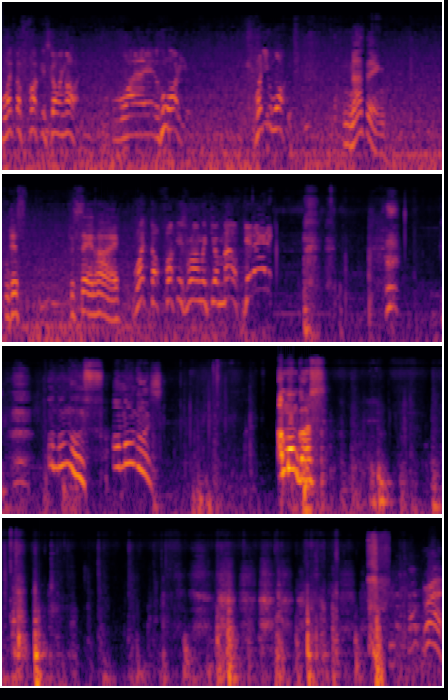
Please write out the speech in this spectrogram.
What the fuck is going on? Why? Who are you? What do you want? Nothing. I'm just, just saying hi. What the fuck is wrong with your mouth? Get out of Among Us! Among Us! Among Us! Bruh,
